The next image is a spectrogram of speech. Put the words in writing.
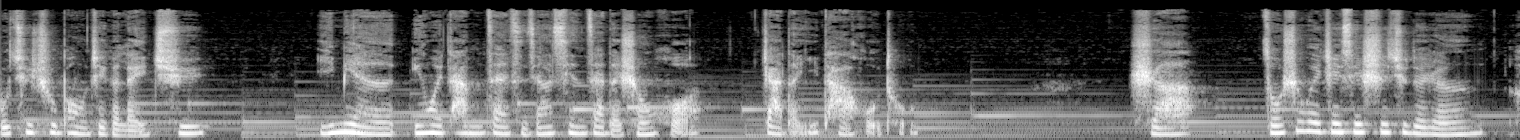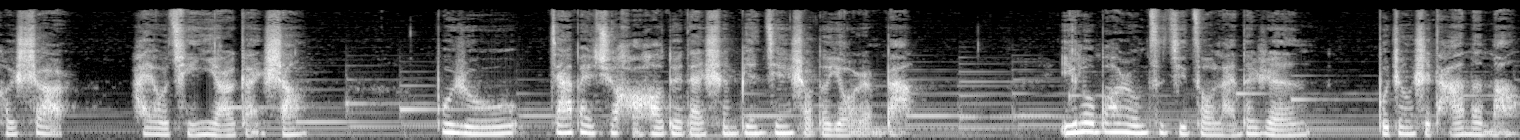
不去触碰这个雷区，以免因为他们再次将现在的生活炸得一塌糊涂。是啊，总是为这些失去的人和事儿，还有情谊而感伤，不如加倍去好好对待身边坚守的友人吧。一路包容自己走来的人，不正是他们吗？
